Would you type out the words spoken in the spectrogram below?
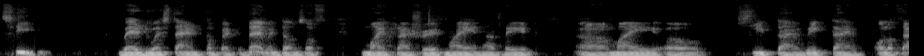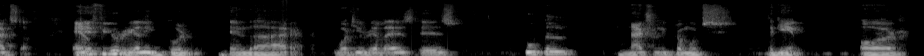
see where do I stand compared to them in terms of my crash rate, my ANR rate, uh, my uh, sleep time, wake time, all of that stuff. And yep. if you're really good in that, what you realize is Google naturally promotes the game or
